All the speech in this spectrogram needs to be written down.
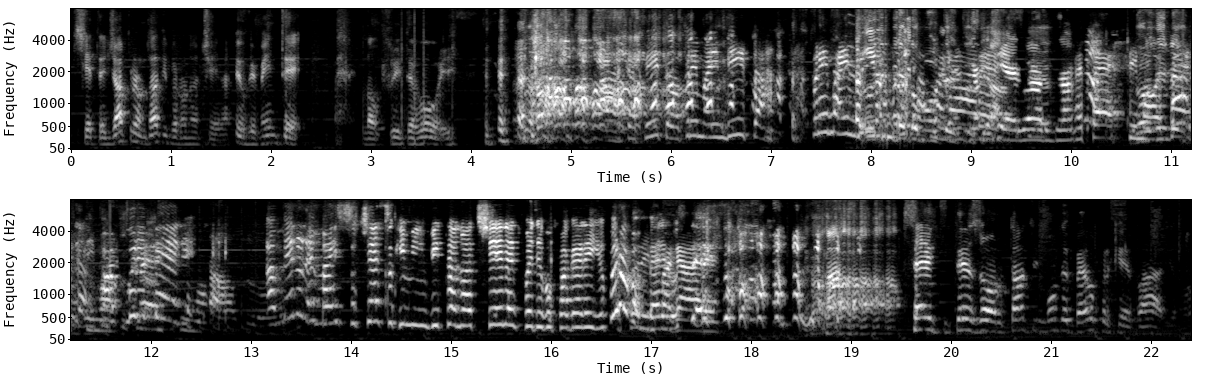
siete già prenotati per una cena e ovviamente la offrite voi. Capito? Prima invita, prima invita. È pessimo, Non è pessimo, è pure pessimo. A me non è mai successo che mi invitano a cena e poi devo pagare io, però va bene lo pagare. stesso. Senti tesoro, tanto il mondo è bello perché è vario, no?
